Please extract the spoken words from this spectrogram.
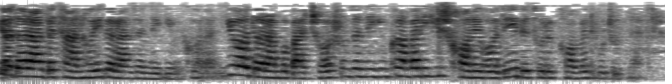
یا دارن به تنهایی دارن زندگی می‌کنن یا دارن با بچه هاشون زندگی می‌کنن ولی هیچ خانواده به طور کامل وجود نداره.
